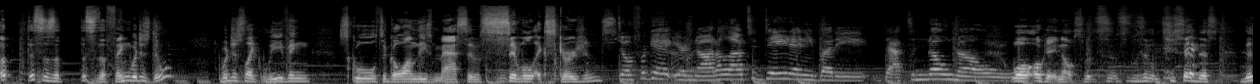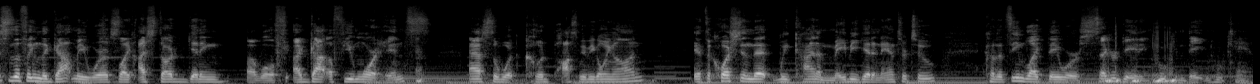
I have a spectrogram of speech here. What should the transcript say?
Oh, this is a this is the thing we're just doing. We're just like leaving school to go on these massive civil excursions. Don't forget, you're not allowed to date anybody. That's a no-no. Well, okay, no. So, so- so she said this. This is the thing that got me, where it's like I started getting, uh, well, I got a few more hints as to what could possibly be going on. It's a question that we kind of maybe get an answer to, because it seemed like they were segregating who can date and who can't.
